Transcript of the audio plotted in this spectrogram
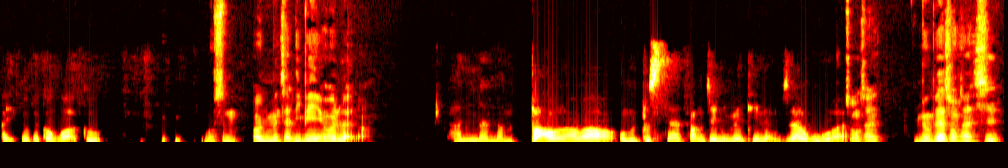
啊，伊佫要讲偌久？为什么哦？你们在里面也会冷啊？很冷很爆了，好不好？我们不是在房间里面听的，我们是在户外，中山，你们不在中山市？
